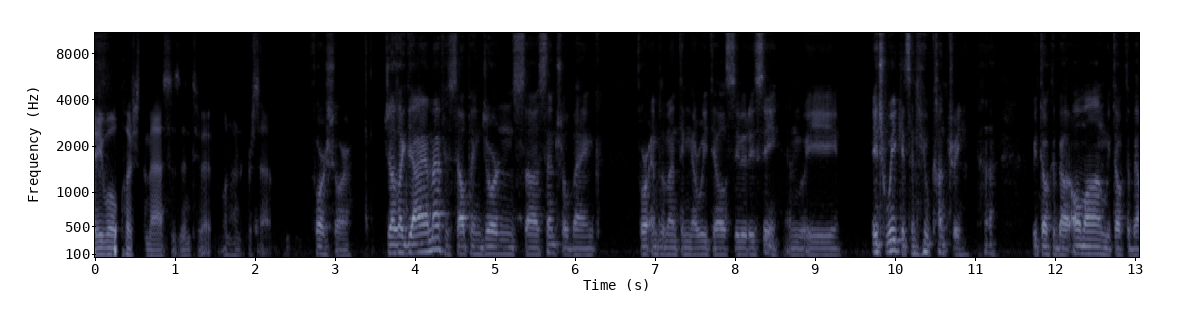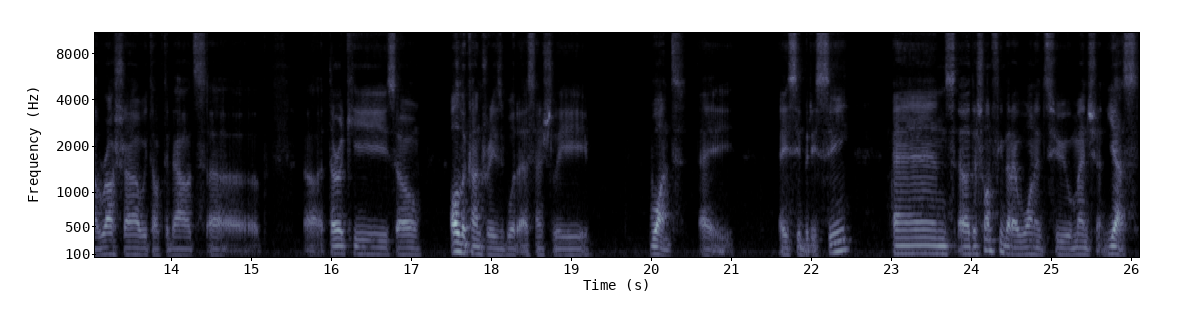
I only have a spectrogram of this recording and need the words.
they will push the masses into it 100% for sure. Just like the IMF is helping Jordan's uh, central bank for implementing a retail CBDC, and we each week it's a new country. we talked about Oman, we talked about Russia, we talked about uh, uh, Turkey. So all the countries would essentially want a a CBDC. And uh, there's one thing that I wanted to mention. Yes,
